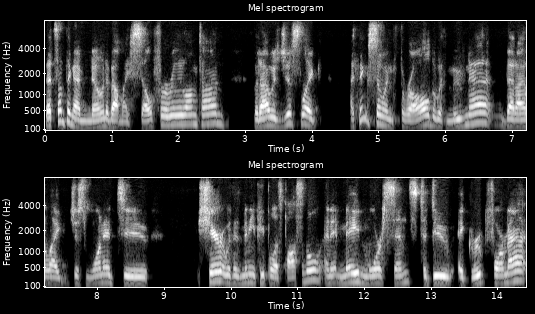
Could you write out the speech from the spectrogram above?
That's something I've known about myself for a really long time, but I was just like I think so enthralled with MovNat that I like just wanted to share it with as many people as possible and it made more sense to do a group format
